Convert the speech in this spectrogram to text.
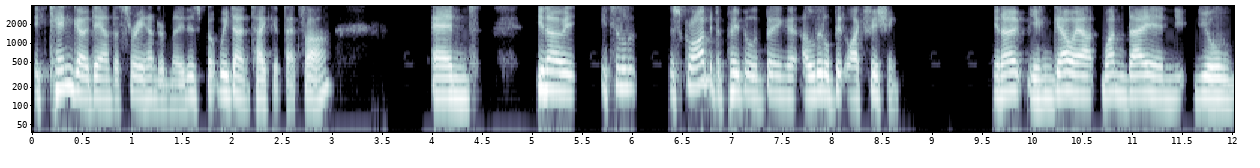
It can go down to 300 meters, but we don't take it that far. And you know, it, it's a describe it to people as being a, a little bit like fishing. You know, you can go out one day and you'll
